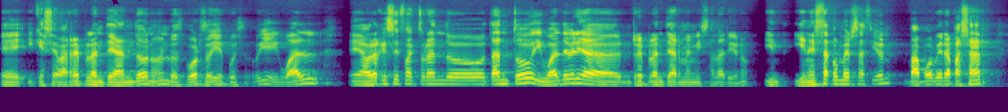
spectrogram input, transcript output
eh, y que se va replanteando ¿no? en los boards, oye, pues, oye, igual, eh, ahora que estoy facturando tanto, igual debería replantearme mi salario, ¿no? Y, y, en esta conversación va a volver a pasar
